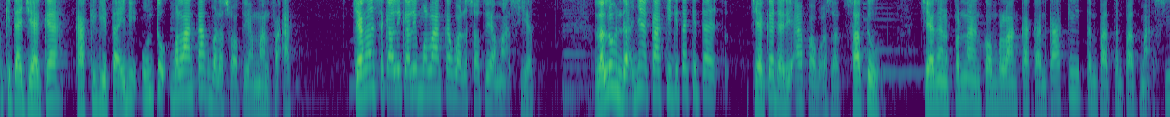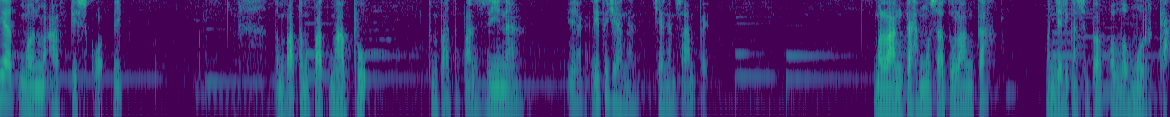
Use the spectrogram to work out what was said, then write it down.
kita jaga kaki kita ini untuk melangkah pada sesuatu yang manfaat. Jangan sekali-kali melangkah pada sesuatu yang maksiat. Lalu hendaknya kaki kita kita jaga dari apa Pak Ustaz? Satu, jangan pernah engkau melangkahkan kaki tempat-tempat maksiat, mohon maaf diskotik, tempat-tempat mabuk, tempat-tempat zina. Ya, itu jangan, jangan sampai. Melangkahmu satu langkah menjadikan sebab Allah murka.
